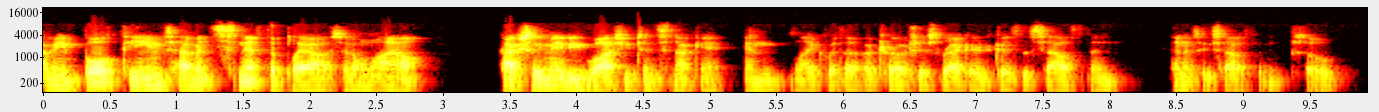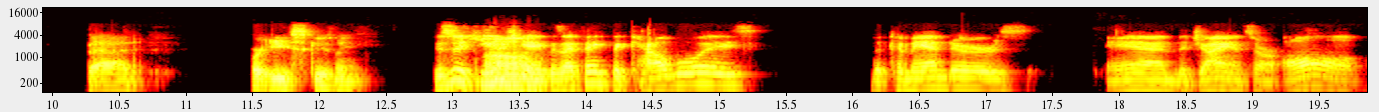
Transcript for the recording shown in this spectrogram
I mean both teams haven't sniffed the playoffs in a while. Actually, maybe Washington snuck in, in like with an atrocious record because the South and NFC South been so bad, or East, excuse me. This is a huge Um, game because I think the Cowboys, the Commanders, and the Giants are all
